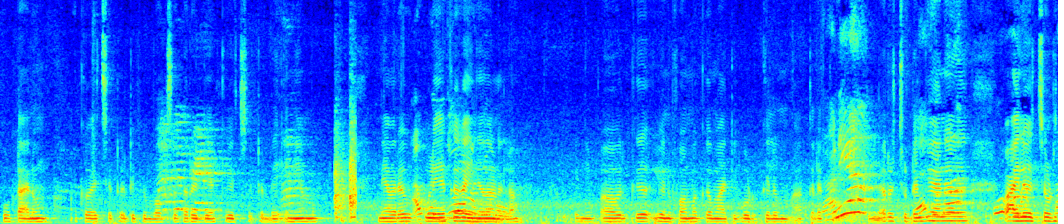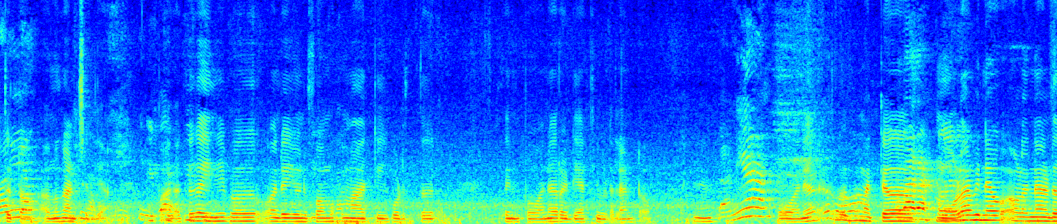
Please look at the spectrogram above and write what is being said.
കൂട്ടാനും ഒക്കെ വെച്ചിട്ട് ടിഫിൻ ബോക്സൊക്കെ റെഡിയാക്കി വെച്ചിട്ടുണ്ട്. ഇനി നമുക്ക് ഇനി അവരെ കുളിയൊക്കെ കഴിഞ്ഞതാണല്ലോ. ഇനിയിപ്പോൾ അവർക്ക് യൂണിഫോം ഒക്കെ മാറ്റി കൊടുക്കലും ആക്കലൊക്കെ. പിന്നെ റിച്ചുട്ടെങ്കിൽ ഞാനത് വായിൽ വെച്ച് കൊടുത്തിട്ടോ അതൊന്നും കാണിച്ചില്ല. അപ്പോൾ അതൊക്കെ കഴിഞ്ഞ് ഇപ്പോൾ അവന്റെ യൂണിഫോമൊക്കെ മാറ്റി കൊടുത്ത് പിന്നെ ഓനെ റെഡിയാക്കി വിടലാണ് കേട്ടോ ഓന് മറ്റേ മോളെ പിന്നെ അവളെന്നെ അവിടെ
